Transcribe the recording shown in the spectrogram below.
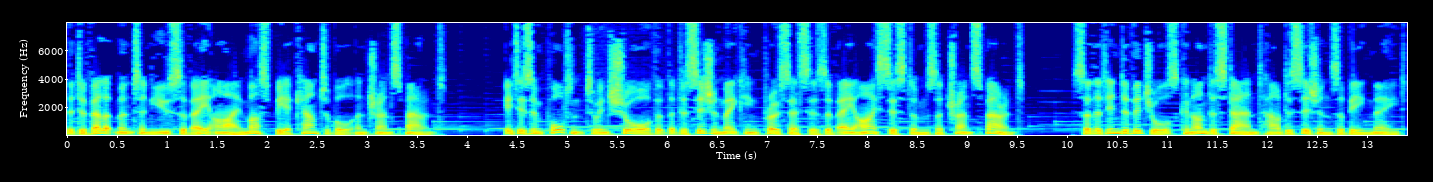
the development and use of AI must be accountable and transparent. It is important to ensure that the decision-making processes of AI systems are transparent, so that individuals can understand how decisions are being made.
